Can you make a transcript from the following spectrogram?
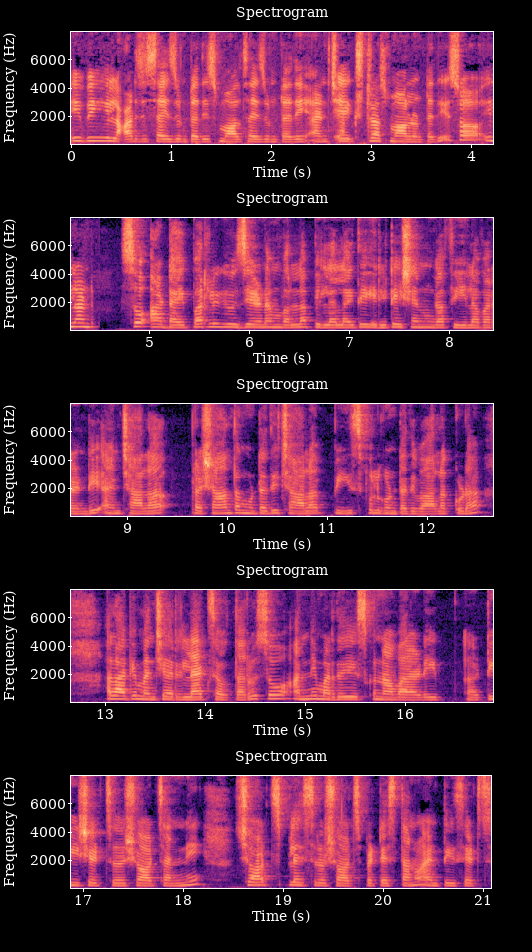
ఇవి లార్జ్ సైజ్ ఉంటుంది స్మాల్ సైజ్ ఉంటుంది అండ్ ఎక్స్ట్రా స్మాల్ ఉంటుంది. సో ఇలాంటి సో ఆ డైపర్లు యూజ్ చేయడం వల్ల పిల్లలు అయితే ఇరిటేషన్గా ఫీల్ అవ్వరండి. అండ్ చాలా ప్రశాంతంగా ఉంటుంది చాలా పీస్ఫుల్గా ఉంటుంది వాళ్ళకు కూడా. అలాగే మంచిగా రిలాక్స్ అవుతారు. సో అన్నీ మడత చేసుకున్న వాడి టీ షర్ట్స్ షార్ట్స్ అన్నీ షార్ట్స్ ప్లస్లో షార్ట్స్ పెట్టేస్తాను అండ్ టీ షర్ట్స్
